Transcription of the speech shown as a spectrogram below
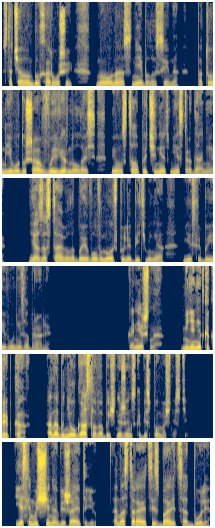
Сначала он был хороший, но у нас не было сына. Потом его душа вывернулась, и он стал причинять мне страдания. Я заставила бы его вновь полюбить меня, если бы его не забрали. Конечно, меня нет как рыбка. Она бы не угасла в обычной женской беспомощности. Если мужчина обижает ее, она старается избавиться от боли,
